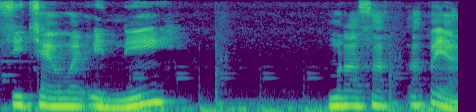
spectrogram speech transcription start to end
si cewek ini merasa apa ya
